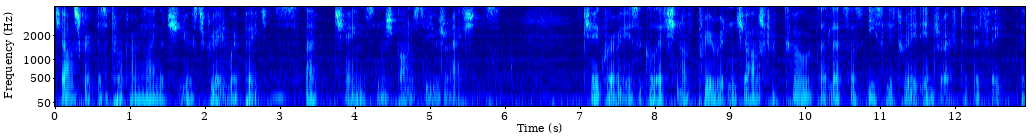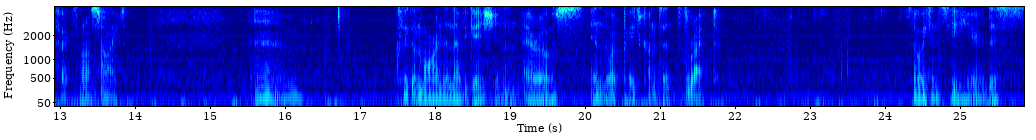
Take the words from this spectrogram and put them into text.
JavaScript is a programming language used to create web pages that change in response to user actions jQuery is a collection of pre-written JavaScript code that lets us easily create interactive effect effects on a site. Um, click on more in the navigation arrows in the web page content to the right. So we can see here this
